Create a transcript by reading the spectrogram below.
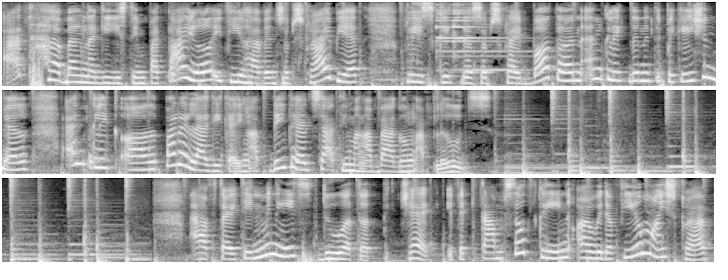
At habang nag steam pa tayo, if you haven't subscribed yet, please click the subscribe button and click the notification bell and click all para lagi kayong updated sa ating mga bagong uploads. After 10 minutes, do a toothpick check. If it comes out clean or with a few moist scrub,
